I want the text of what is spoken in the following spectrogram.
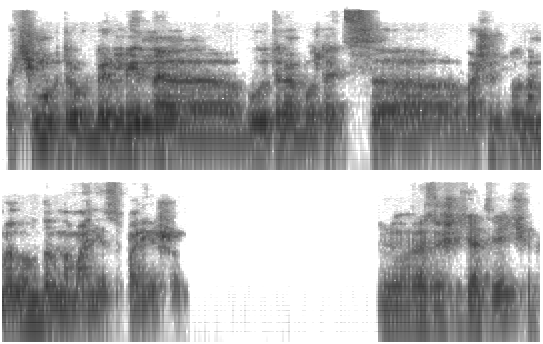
Почему вдруг Берлин э, будет работать с Вашингтоном и Лондоном, а не с Парижем? Ну, разрешите отвечу?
